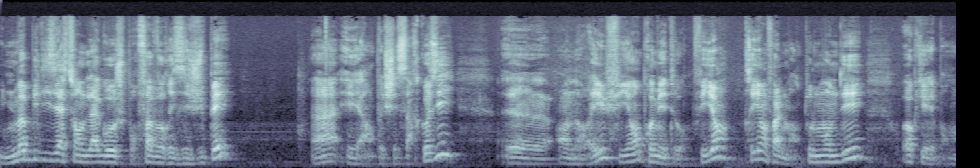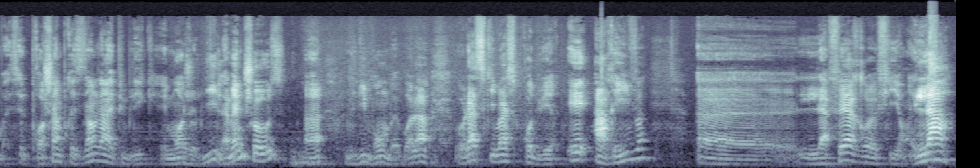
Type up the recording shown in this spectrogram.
une mobilisation de la gauche pour favoriser Juppé, hein, et empêcher Sarkozy, on aurait eu Fillon au premier tour. Fillon, triomphalement. Tout le monde dit, Ok, bon, ben, c'est le prochain président de la République. Et moi, je dis la même chose. Hein. Je me dis, bon, ben voilà, voilà ce qui va se produire. Et arrive euh, l'affaire Fillon. Et là,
